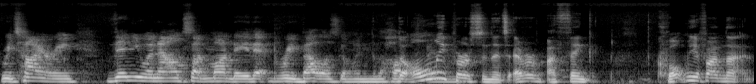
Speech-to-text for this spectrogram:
retiring, then you announce on Monday that Brie Bella's going into the Hall. the only person that's ever, I think, quote me if I'm not,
